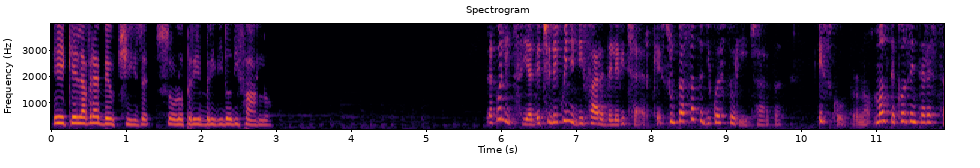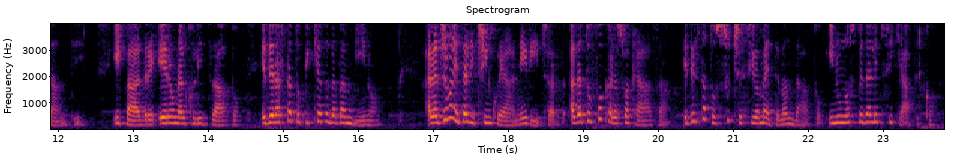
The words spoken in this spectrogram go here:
e che le avrebbe uccise solo per il brivido di farlo. La polizia decide quindi di fare delle ricerche sul passato di questo Richard e scoprono molte cose interessanti. Il padre era un alcolizzato ed era stato picchiato da bambino. Alla giovane età di cinque anni Richard ha dato fuoco alla sua casa ed è stato successivamente mandato in un ospedale psichiatrico.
